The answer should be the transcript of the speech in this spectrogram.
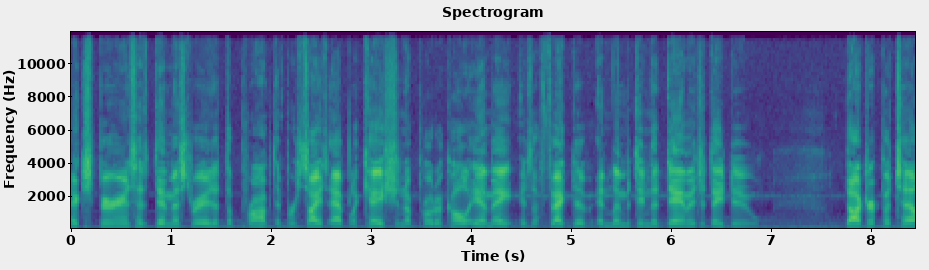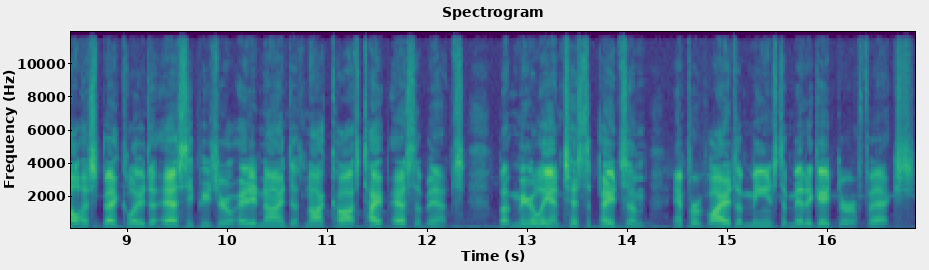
experience has demonstrated that the prompt and precise application of Protocol M8 is effective in limiting the damage that they do. Dr. Patel has speculated that SCP-089 does not cause Type S events, but merely anticipates them and provides a means to mitigate their effects.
